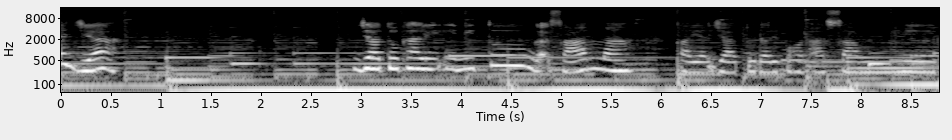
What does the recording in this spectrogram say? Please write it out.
aja? Jatuh kali ini tuh nggak sama kayak jatuh dari pohon asam milik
